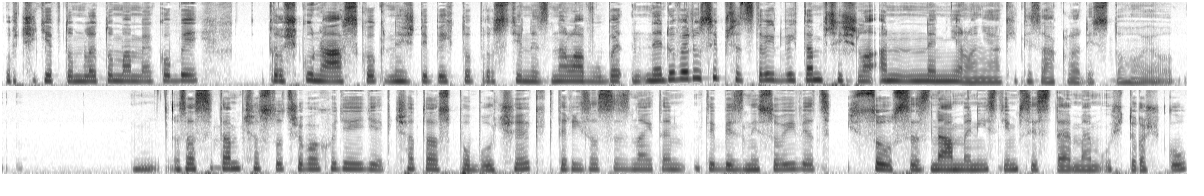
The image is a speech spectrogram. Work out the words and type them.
určitě v tomhle to mám jakoby trošku náskok, než kdybych to prostě neznala vůbec. Nedovedu si představit, kdybych tam přišla a neměla nějaký ty základy z toho. Jo. Zase tam často třeba chodí děvčata z poboček, který zase znají ten, ty biznisové věci, jsou seznámený s tím systémem už trošku,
